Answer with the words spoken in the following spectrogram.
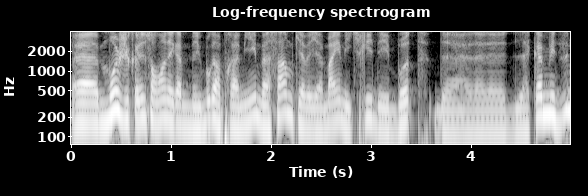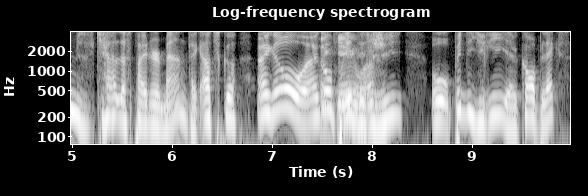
Euh, moi, j'ai connu son nom des comic books en premier. Il me semble qu'il a même écrit des bouts de, de- de la comédie musicale de Spider-Man. En tout cas, un gros, un gros Ok, pedigree, au pedigree euh, complexe.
